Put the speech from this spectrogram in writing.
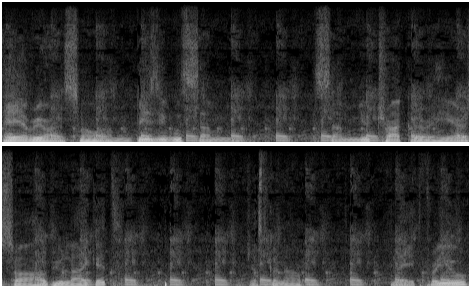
Hey everyone, so I'm busy with some some new tracker here, so I hope you like it. Just gonna play it for you.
